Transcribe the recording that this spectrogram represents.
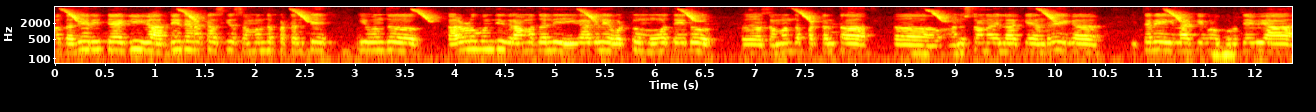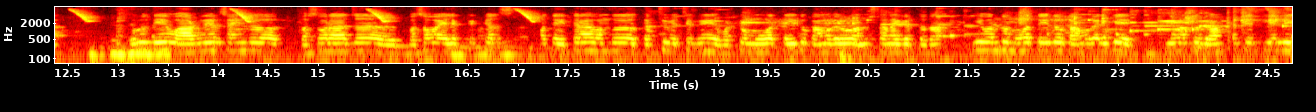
ಅದೇ ರೀತಿಯಾಗಿ ಈಗ ಹದಿನೈದು ಹಣಕಾಸಿಗೆ ಸಂಬಂಧಪಟ್ಟಂತೆ ಈ ಒಂದು ಕರಳುಗುಂದಿ ಗ್ರಾಮದಲ್ಲಿ ಈಗಾಗಲೇ ಒಟ್ಟು ಮೂವತ್ತೈದು ಸಂಬಂಧಪಟ್ಟಂತ ಅನುಷ್ಠಾನ ಇಲಾಖೆ ಅಂದ್ರೆ ಈಗ ಇತರೆ ಇಲಾಖೆಗಳು, Gurudevi Gurudev hardware and Basavaraja, Basava electricals ಮತ್ತೆ ಇತರ ಒಂದು ಖರ್ಚು ವೆಚ್ಚಕ್ಕೆ ಒಟ್ಟು ಮೂವತ್ತೈದು ಕಾಮಗಾರಿಗಳು ಅನುಷ್ಠಾನ ಆಗಿರ್ತದ. ಈ ಒಂದು ಮೂವತ್ತೈದು ಕಾಮಗಾರಿಗೆ ಈ ಒಂದು ಗ್ರಾಮ ಪಂಚಾಯತಿಯಲ್ಲಿ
